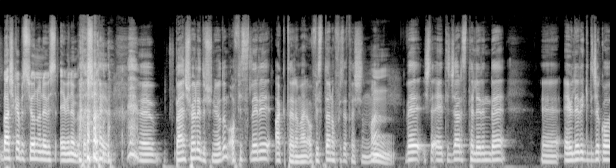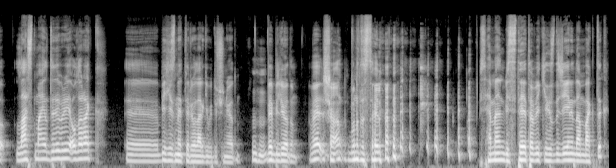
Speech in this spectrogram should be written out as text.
başka bir CEO'nun evi, evine mi taşıyor? Hayır. Ee, ben şöyle düşünüyordum. Ofisleri aktarım. Yani ofisten ofise taşınma. Hmm. Ve işte e-ticaret sitelerinde e, evlere gidecek o last mile delivery olarak e, bir hizmet veriyorlar gibi düşünüyordum. Hı hı. Ve biliyordum. Ve şu an bunu da söyle. Biz hemen bir siteye tabii ki hızlıca yeniden baktık.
